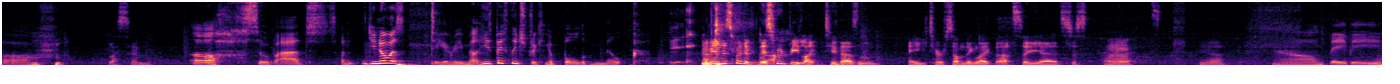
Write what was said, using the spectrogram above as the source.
oh, Bless him. oh, so bad. And you know it's dairy milk. He's basically just drinking a bowl of milk. I mean, this would have, this would be like 2008 or something like that. So yeah, it's just uh, it's- yeah. Oh, baby.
